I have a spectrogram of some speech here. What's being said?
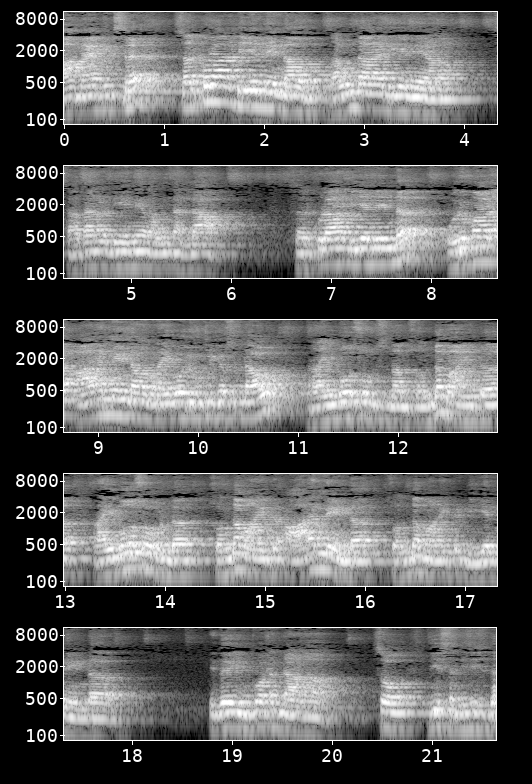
ആ മാട്രിക്സിൽ സർക്കുലർ ഡി എൻ എ ഉണ്ടാവും. റൗണ്ട് ആയ ഡി എൻ എ ആണ്. സാധാരണ ഡി എൻ എ റൗണ്ട് അല്ല. സർക്കുലർ ഡി എൻ എ ഉണ്ട് ഒരുപാട് ആർ എൻ എ ഉണ്ടാവും. റൈബോ ന്യൂക്ലിക്കസ് ഉണ്ടാവും. റൈബോസോംസ് ഉണ്ടാവും. സ്വന്തമായിട്ട് റൈബോസോം ഉണ്ട് സ്വന്തമായിട്ട് ആർ എൻ എ ഉണ്ട് സ്വന്തമായിട്ട് ഡി എൻ എ ഉണ്ട്. ഇത് ഇമ്പോർട്ടന്റ് ആണ്. So this this is the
